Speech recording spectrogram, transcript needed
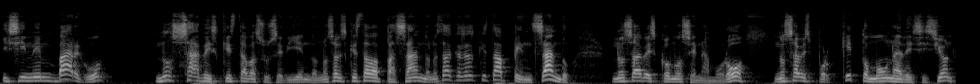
Y sin embargo, no sabes qué estaba sucediendo, no sabes qué estaba pasando, no sabes qué estaba pensando, no sabes cómo se enamoró, no sabes por qué tomó una decisión,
